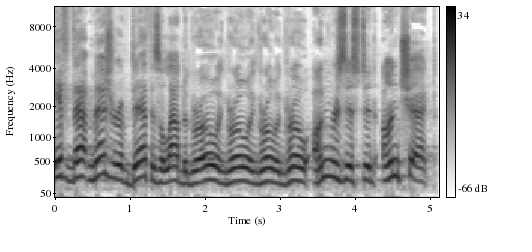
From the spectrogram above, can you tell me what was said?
If that measure of death is allowed to grow and grow and grow and grow, unresisted, unchecked,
